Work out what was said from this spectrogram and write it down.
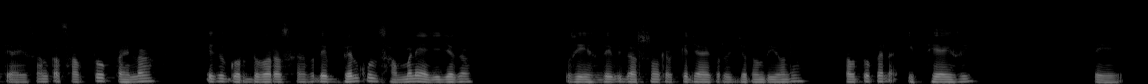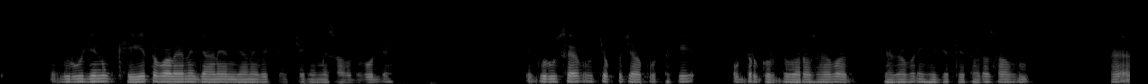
ਤੇ ਆਏ ਸਨ, ਤਾਂ ਸਭ ਤੋਂ ਪਹਿਲਾਂ ਇੱਕ ਗੁਰਦੁਆਰਾ ਸਾਹਿਬ ਦੇ ਬਿਲਕੁਲ ਸਾਹਮਣੇ ਹੈ ਜੀ ਜਗ੍ਹਾ। ਤੁਸੀਂ ਇਸ ਦੇ ਵੀ ਦਰਸ਼ਨ ਕਰਕੇ ਜਾਇਆ ਕਰੋ ਜਦੋਂ ਵੀ ਆਉਣਾ। ਸਭ ਤੋਂ ਪਹਿਲਾਂ ਇੱਥੇ ਆਏ ਸੀ। ਤੇ ਗੁਰੂ ਜੀ ਨੂੰ ਖੇਤ ਵਾਲਿਆਂ ਨੇ ਜਾਣੇ ਅਣਜਾਣੇ ਵਿੱਚ ਉੱਚੇ ਨੀਵੇਂ ਸ਼ਬਦ ਬੋਲੇ। ਤੇ ਗੁਰੂ ਸਾਹਿਬ ਚੁੱਪਚਾਪ ਉੱਠ ਕੇ ਉਧਰ ਗੁਰਦੁਆਰਾ ਸਾਹਿਬ ਆ, ਜਗ੍ਹਾ ਬਣੀ ਹੋਈ ਜਿੱਥੇ ਥੜਾ ਸਾਹਿਬ ਹੈ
